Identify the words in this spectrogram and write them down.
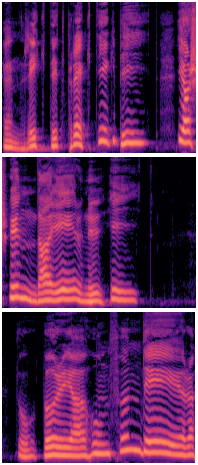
en riktigt präktig bit Ja, skynda er nu hit Då börjar hon fundera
